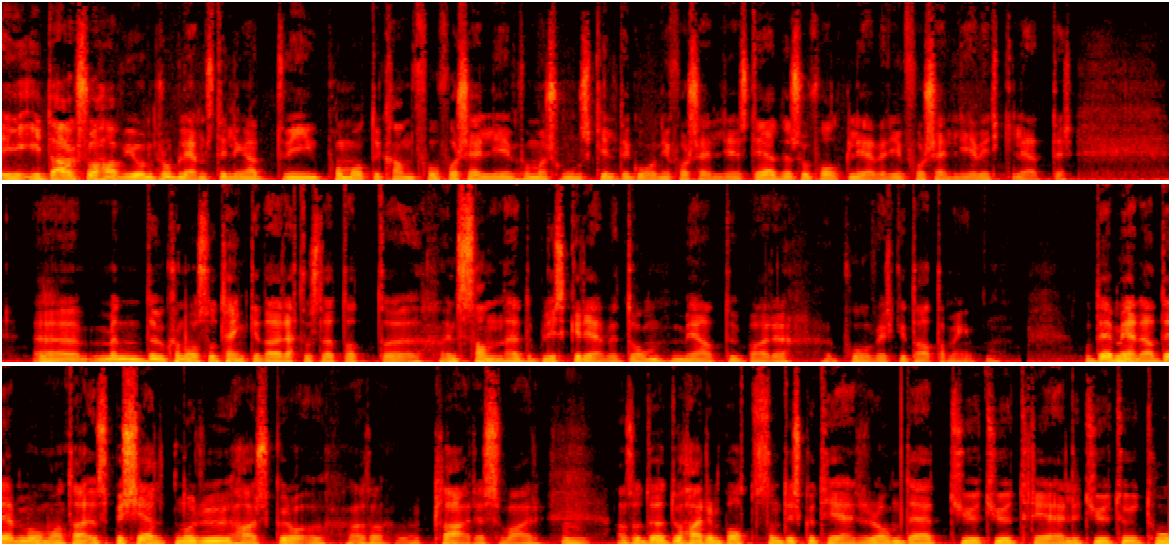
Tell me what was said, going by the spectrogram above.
i, i, dag så har vi jo en problemstilling at vi på en måte kan få forskjellige informasjonskilder gående i forskjellige steder, så folk lever i forskjellige virkeligheter. Mm. Eh, men du kan også tenke deg rett og slett at uh, en sannhet blir skrevet om med at du bare påvirker datamengden. Og Det mener jeg det må man ta spesielt når du har skrå, altså, klare svar. Mm. Altså du, du, har en bot som diskuterer om det er 2023 eller 2022,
